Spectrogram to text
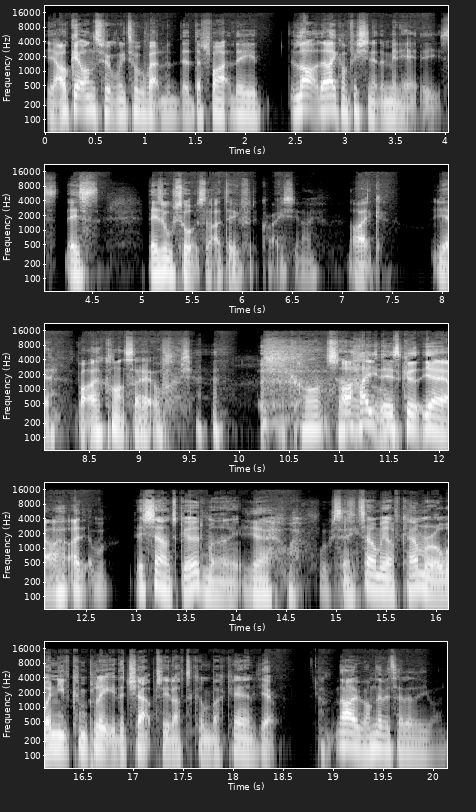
yeah, I'll get onto it when we talk about the the the, fight, the, the, la- the lake I'm fishing at the minute. It's, there's there's all sorts that I do for the crays, you know, like yeah, but I can't say it all. You can't say. I hate all. this because yeah, I, I, This sounds good, mate. yeah, well, we'll see. Just tell me off camera, or when you've completed the chapter, you'll have to come back in. Yeah. No, I'm never telling anyone.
